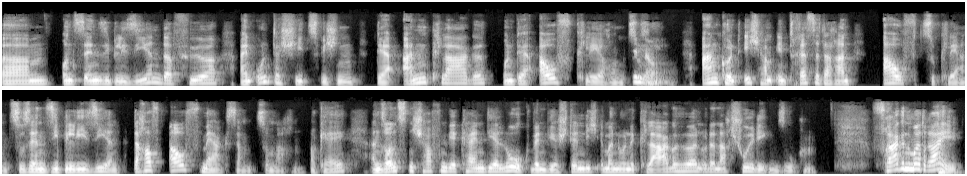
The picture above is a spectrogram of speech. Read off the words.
ähm, uns sensibilisieren dafür, einen Unterschied zwischen der Anklage und der Aufklärung zu genau. sehen. Anke und ich haben Interesse daran, aufzuklären, zu sensibilisieren, darauf aufmerksam zu machen. Okay? Ansonsten schaffen wir keinen Dialog, wenn wir ständig immer nur eine Klage hören oder nach Schuldigen suchen. Frage Nummer drei.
